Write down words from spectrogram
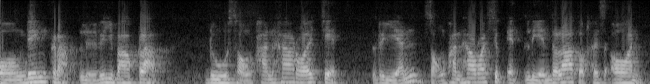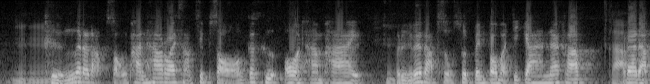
องเด้งกลับหรือรีบาวกลับดู 2,507 เหรียญ 2,511 เหรียญดอลลาร์ต่อเทรซออนอือฮึถึงระดับ 2,532 ก็คือ all time high อืมหรือระดับสูงสุดเป็นประวัติการณ์นะครับครับระดับ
